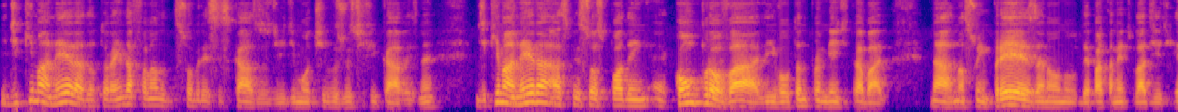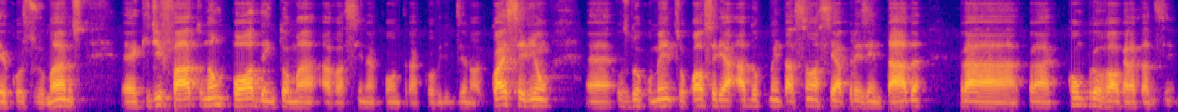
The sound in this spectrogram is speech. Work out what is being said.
E de que maneira, doutora, ainda falando sobre esses casos de, de motivos justificáveis, né? De que maneira as pessoas podem é, comprovar ali, voltando para o ambiente de trabalho, na, na sua empresa, no, no departamento lá de, de recursos humanos, é, que de fato não podem tomar a vacina contra a Covid-19. Quais seriam é, os documentos ou qual seria a documentação a ser apresentada para comprovar o que ela está dizendo?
